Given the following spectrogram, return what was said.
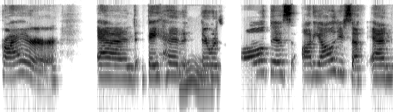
prior, and they had Ooh. there was all this audiology stuff and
